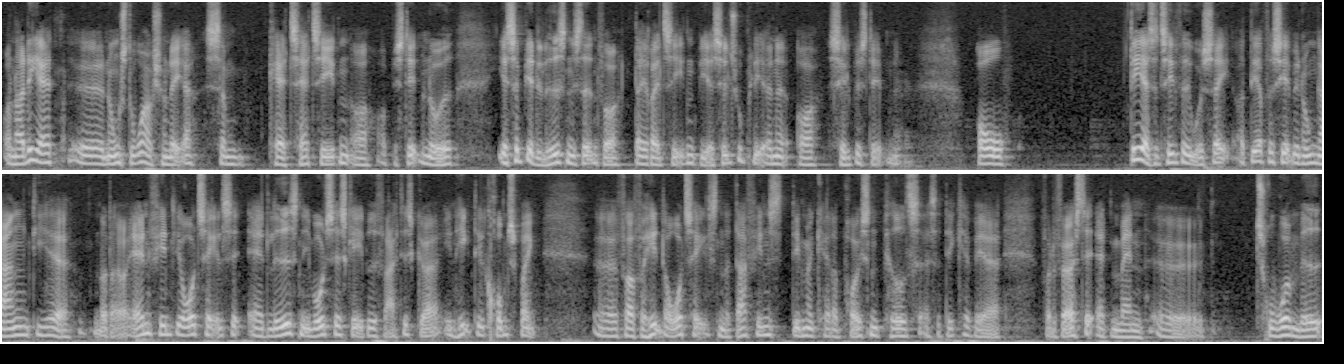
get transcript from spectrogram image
Og når det ikke er øh, nogen store aktionærer, som kan tage til den og, og bestemme noget, ja, så bliver det ledelsen i stedet for, der i realiteten bliver selvsupplerende og selvbestemmende. Og det er altså tilfældet i USA, og derfor ser vi nogle gange, de her, når der er en fjendtlig overtagelse, at ledelsen i målselskabet faktisk gør en hel del krumspring øh, for at forhindre overtagelsen, og der findes det, man kalder poison pills. Altså det kan være for det første, at man øh, truer med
